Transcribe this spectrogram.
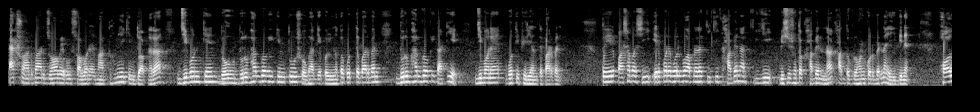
একশো আটবার জপ এবং শ্রবণের মাধ্যমেই কিন্তু আপনারা জীবনকে দৌ- দুর্ভাগ্যকে কিন্তু সৌভাগ্যে পরিণত করতে পারবেন, দুর্ভাগ্যকে কাটিয়ে জীবনে গতি ফিরিয়ে আনতে পারবেন। তো এর পাশাপাশি এরপরে বলব আপনারা কি কি খাবেন আর কি কি বিশেষত খাবেন না, খাদ্য গ্রহণ করবেন না এই দিনে। ফল,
